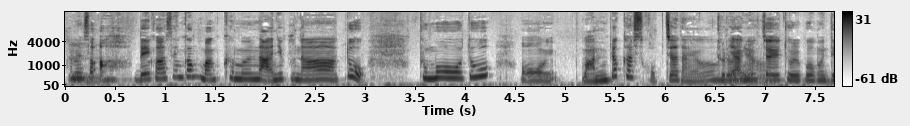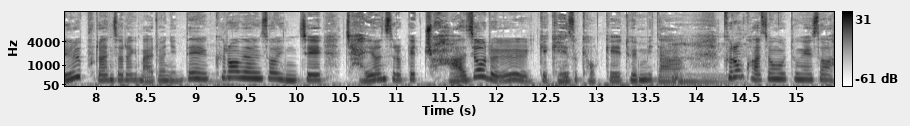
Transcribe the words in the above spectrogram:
하면서 음. 아, 내가 생각만큼은 아니구나. 또 부모도 어 완벽할 수가 없잖아요. 그럼요. 양육자의 돌봄은 늘 불안전하기 마련인데 음. 그러면서 이제 자연스럽게 좌절을 이렇게 계속 겪게 됩니다. 음. 그런 과정을 통해서 아,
